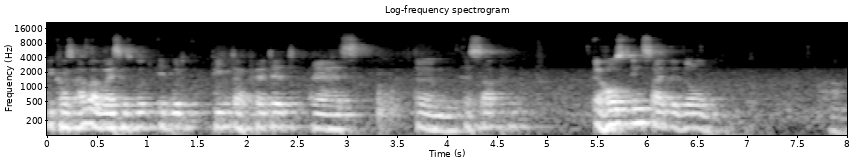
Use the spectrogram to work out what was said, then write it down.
because otherwise it would, it would be interpreted as um, a sub, a host inside the zone. Um,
